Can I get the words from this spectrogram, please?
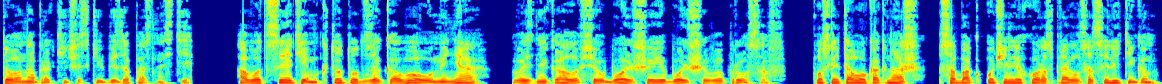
то она практически в безопасности. А вот с этим, кто тут за кого, у меня возникало все больше и больше вопросов. После того, как наш собак очень легко расправился с элитником,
